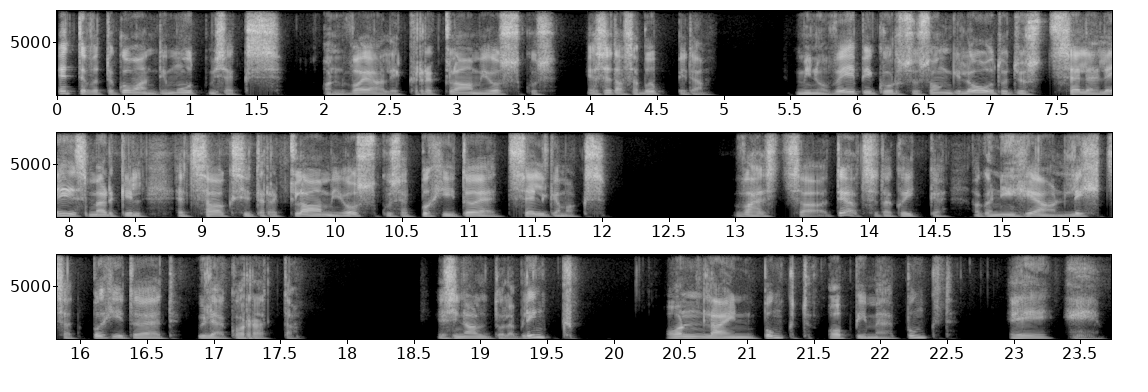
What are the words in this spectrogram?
ettevõtte kuvandi muutmiseks on vajalik reklaamioskus ja seda saab õppida. Minu veebikursus ongi loodud just sellel eesmärgil, et saaksid reklaamioskuse põhitõed selgemaks. vahest sa tead seda kõike, aga nii hea on lihtsad põhitõed üle korrata. ja siin all tuleb link online.opime.ee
